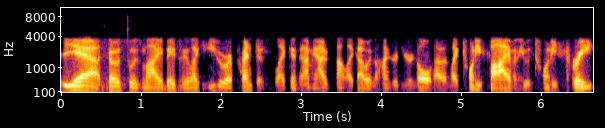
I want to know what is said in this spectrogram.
yeah, Sos was my basically like eager apprentice. Like, and I mean, I, it's not like I was a 100 years old. I was like 25, and he was 23.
